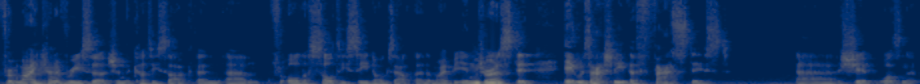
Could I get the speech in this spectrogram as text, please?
from my kind of research in the Cutty Sark, then um, for all the salty sea dogs out there that might be interested, it was actually the fastest uh, ship, wasn't it?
